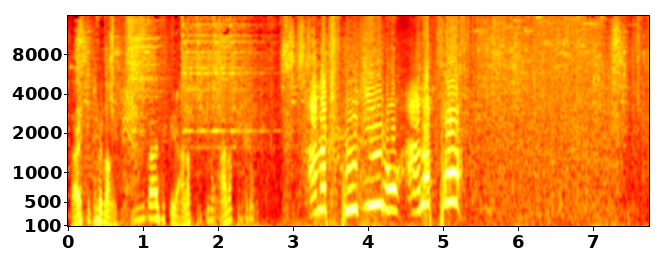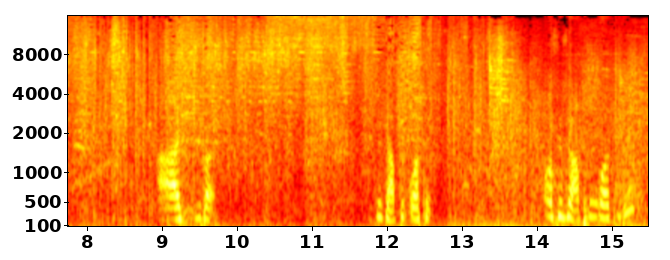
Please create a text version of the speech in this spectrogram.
nice 채방. 씨발 새끼 안 아프지롱, 안 아프지롱. 안 아프지롱, 안 아파! 아, 씨발. 슬슬 아플 것 같아. 어, 슬슬 아픈 것 같은데?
